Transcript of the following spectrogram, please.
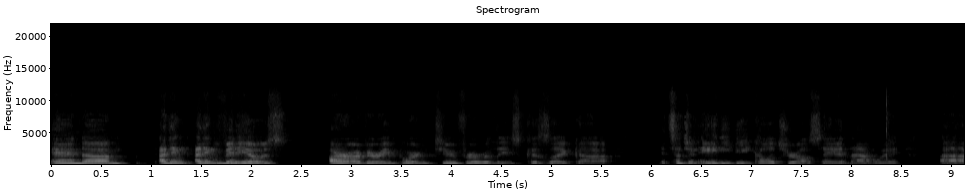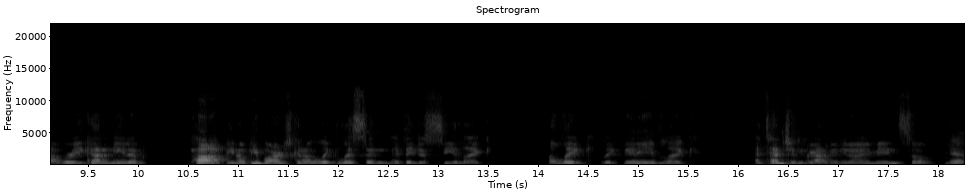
And um, I think I think videos are, are very important too for a release because like uh, it's such an ADD culture. I'll say it that way, uh, where you kind of need a pop. You know, people aren't just gonna like listen if they just see like a link. Like they need like attention grabbing. You know what I mean? So Yeah.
